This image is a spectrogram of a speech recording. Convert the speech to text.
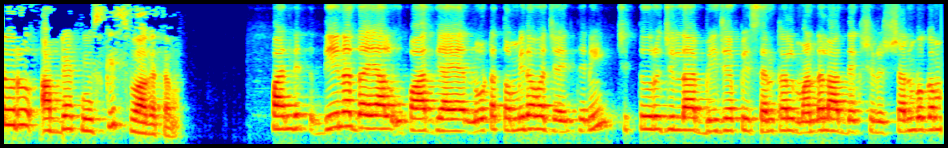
చిత్తూరు అప్డేట్ న్యూస్కి స్వాగతం. పండిత్ దీనదయాల్ ఉపాధ్యాయ నూట తొమ్మిదవ జయంతిని చిత్తూరు జిల్లా బీజేపీ సెంట్రల్ మండల అధ్యక్షుడు షణ్ముగం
